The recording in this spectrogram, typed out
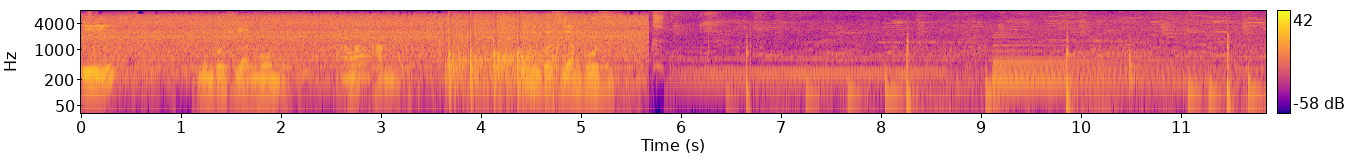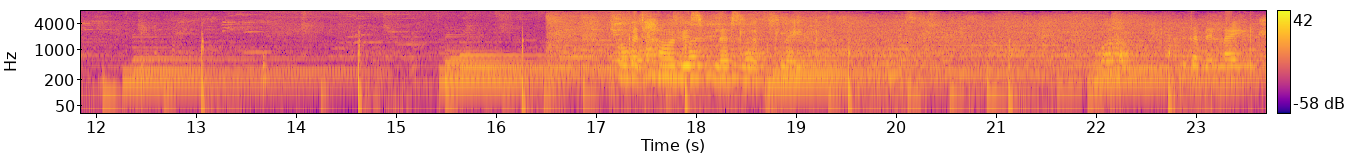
hii ni ngozi ya ng'ombe ama kama Hii ni ngozi ya mbuzi. How this place looks like. Look at the lights.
